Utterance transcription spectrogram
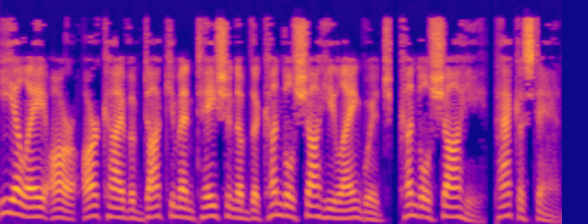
ELAR Archive of Documentation of the Kundal Shahi Language, Kundal Shahi, Pakistan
